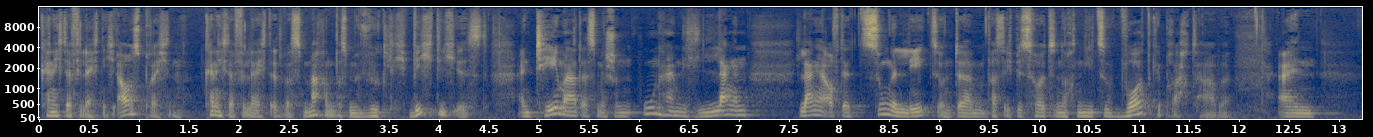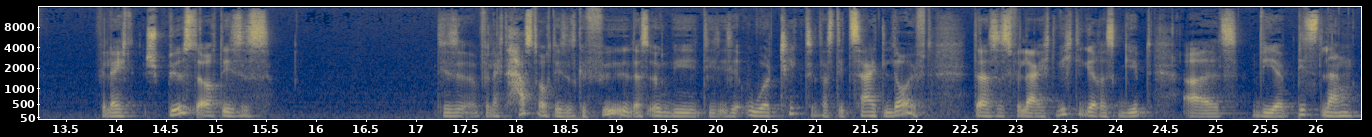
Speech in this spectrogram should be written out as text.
kann ich da vielleicht nicht ausbrechen? Kann ich da vielleicht etwas machen, was mir wirklich wichtig ist? Ein Thema, das mir schon unheimlich langen, lange auf der Zunge liegt und ähm, was ich bis heute noch nie zu Wort gebracht habe. Ein, vielleicht spürst du auch dieses diese, vielleicht hast du auch dieses Gefühl, dass irgendwie diese Uhr tickt, dass die Zeit läuft, dass es vielleicht Wichtigeres gibt, als wir bislang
